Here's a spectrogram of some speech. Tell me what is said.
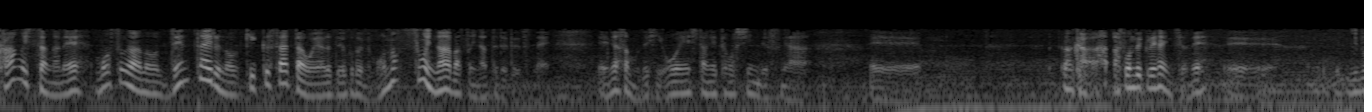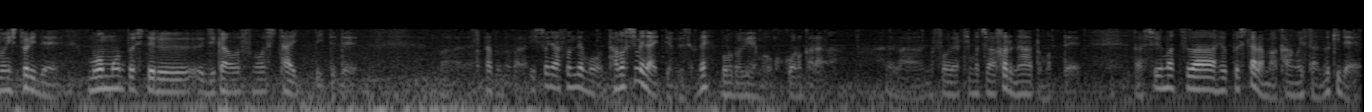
川口さんがね、もうすぐあの全タイルのキックスターターをやるということで、ものすごいナーバスになっててですね、えー皆さんもぜひ応援してあげてほしいんですが、えーなんか遊んでくれないんですよね、えー自分一人で悶々としてる時間を過ごしたいって言ってて、まあ、多分だから一緒に遊んでも楽しめないって言うんですよね、ボードゲームを心から。だからそういう気持ちわかるなと思って、週末はひょっとしたらまあ看護師さん抜きで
